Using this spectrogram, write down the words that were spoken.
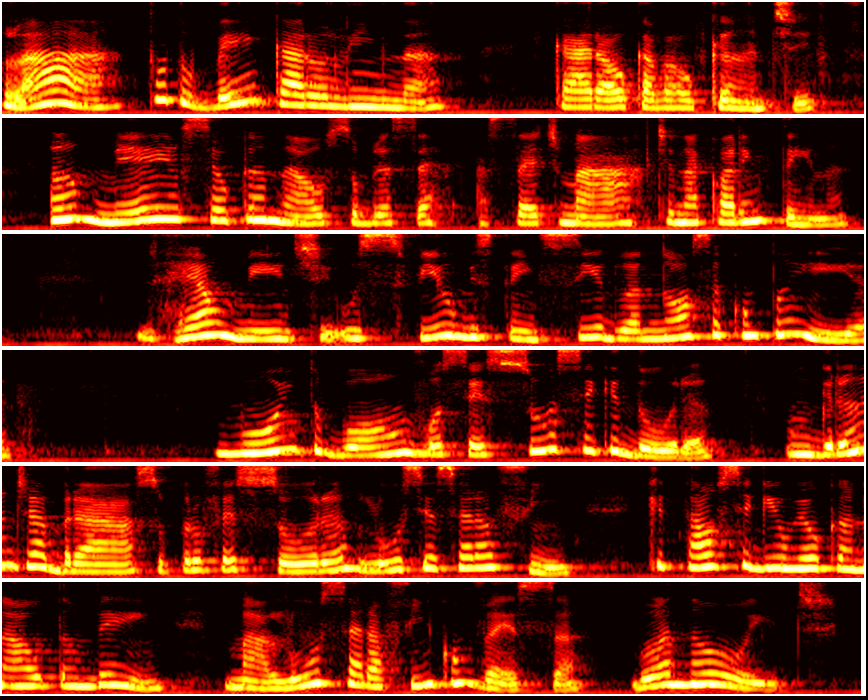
Olá, tudo bem, Carolina? Carol Cavalcante. Amei o seu canal sobre a sétima arte na quarentena. Realmente, os filmes têm sido a nossa companhia. Muito bom você, sua seguidora. Um grande abraço, professora Lúcia Serafim. Que tal seguir o meu canal também? Malu Serafim Conversa. Boa noite.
